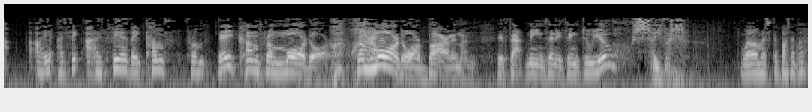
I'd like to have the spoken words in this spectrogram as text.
I, I, I think I fear they come from. They come from Mordor. from Mordor, Barliman, if that means anything to you. Oh, save us. Well, Mr. Butterbur,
